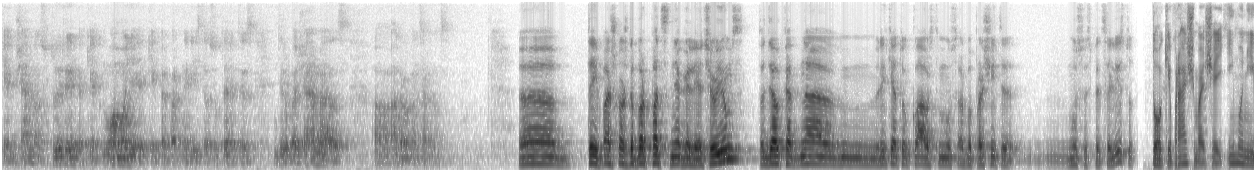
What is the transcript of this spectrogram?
kiek žemės turi kiek nuomoja ir kiek per partnerystės sutartis dirba žemės agrokoncernas. E, taip aišku aš dabar pats negalėčiau jums todėl kad na reikėtų klausti mūsų arba prašyti mūsų specialistų tokį prašymą šiai įmonei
